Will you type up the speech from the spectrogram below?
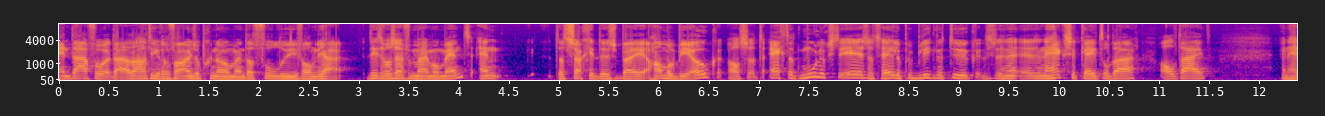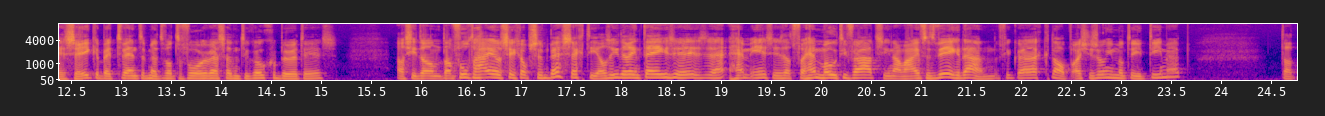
En daarvoor daar, had hij revanche opgenomen. En dat voelde hij van, ja, dit was even mijn moment. En dat zag je dus bij Hammerby ook. Als het echt het moeilijkste is, het hele publiek natuurlijk... Het is een, heksenketel daar, altijd. En hij, zeker bij Twente met wat de vorige wedstrijd natuurlijk ook gebeurd is. Als hij dan, dan voelt hij zich op zijn best, zegt hij. Als iedereen tegen hem is, is dat voor hem motivatie. Nou, maar hij heeft het weer gedaan. Dat vind ik wel echt knap. Als je zo iemand in je team hebt, dat,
